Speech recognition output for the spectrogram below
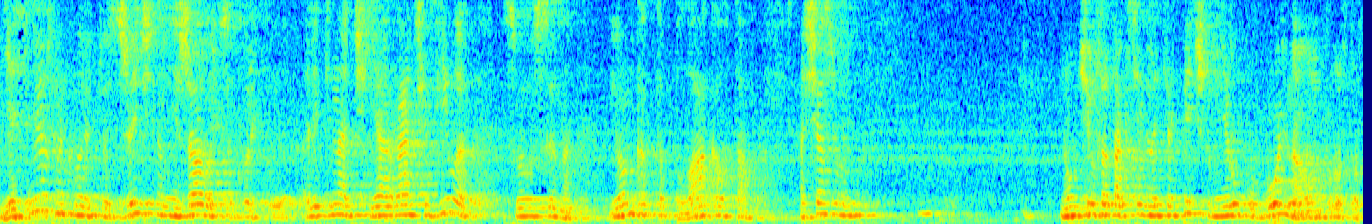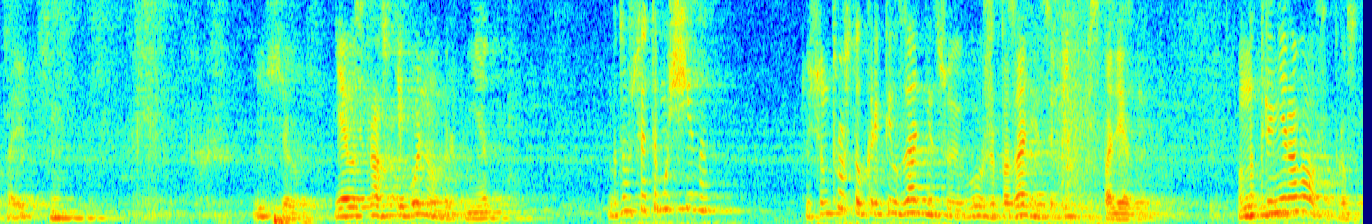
Я серьезно говорю, то есть женщина мне жалуется, говорит, Олег Геннадьевич, я раньше била своего сына, и он как-то плакал там. А сейчас он научился так сильно терпеть, что мне руку больно, а он просто стоит. И все. Я его спрашиваю, тебе больно? Он говорит, нет. Потому что это мужчина. То есть он просто укрепил задницу, его уже по заднице бить бесполезно. Он натренировался просто.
